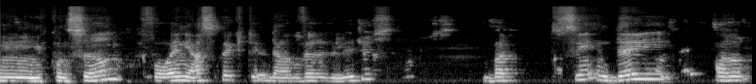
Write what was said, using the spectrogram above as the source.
uh, concern for any aspect. They are very religious, but they are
